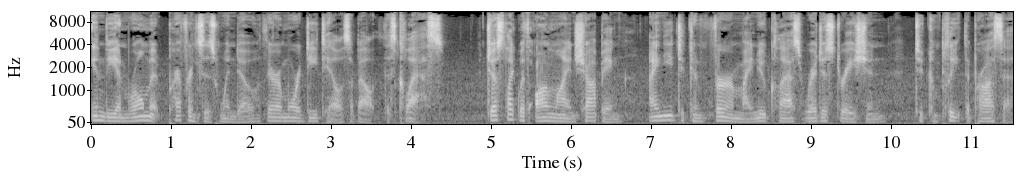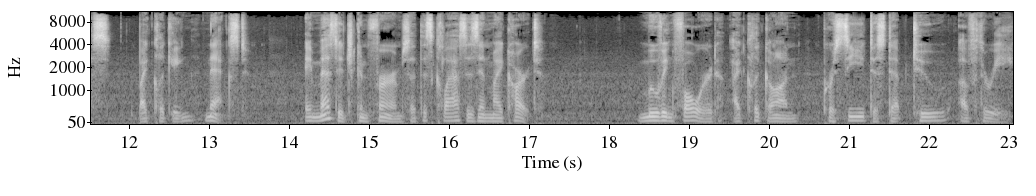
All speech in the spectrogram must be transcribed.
In the Enrollment Preferences window, there are more details about this class. Just like with online shopping, I need to confirm my new class registration to complete the process by clicking Next. A message confirms that this class is in my cart. Moving forward, I click on Proceed to Step 2 of 3.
